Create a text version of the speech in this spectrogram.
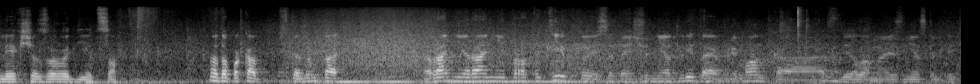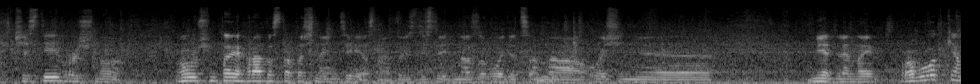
легче заводиться. Ну, это пока, скажем так, ранний-ранний прототип, то есть это еще не отлитая приманка, а сделана из нескольких частей вручную. Ну, в общем-то, игра достаточно интересная, то есть действительно заводится на очень э, медленной проводке,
